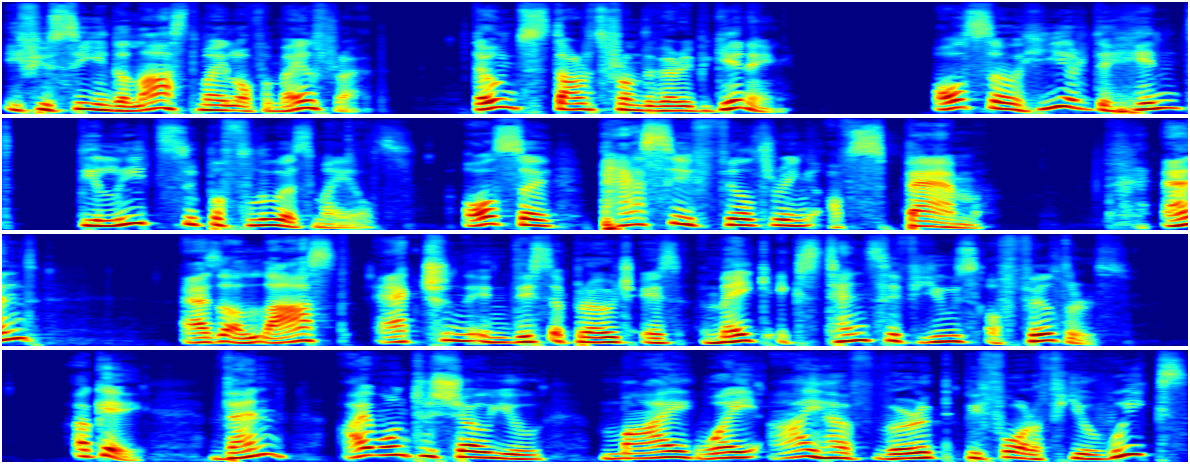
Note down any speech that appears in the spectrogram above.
if you see in the last mail of a mail thread don't start from the very beginning also here the hint delete superfluous mails. Also, passive filtering of spam. And as a last action in this approach is make extensive use of filters. Okay, then I want to show you my way I have worked before a few weeks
